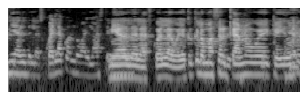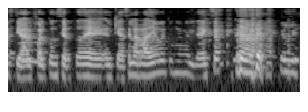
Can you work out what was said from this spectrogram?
Ni al de la escuela cuando bailaste. Ni güey. al de la escuela, güey. Yo creo que lo más cercano, güey, que he ido a un festival fue el concierto de el que hace la radio, güey, ¿cómo se llama? El de EXA. El-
